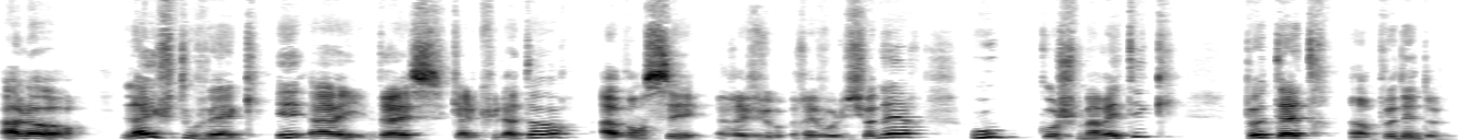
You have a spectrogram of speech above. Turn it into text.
Alors, Life2Vec AI DAS Calculator, avancé révolutionnaire ou cauchemar éthique, peut-être un peu des deux.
